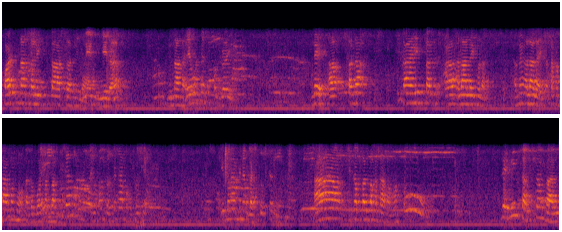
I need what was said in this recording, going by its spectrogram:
part ng kaligtasan nila, Name nila. yung nanay. Ewan ka sa pag-drive. Hindi, ah, taga, kahit tag, ah, alalay mo lang. Ano yung alalay? Sa kasama mo, taga-buwan ng bag mo. Kasama ko na kayo. Kasama ko pa siya. Di marami ng gastos kami. Ah, si Kambal ba kasama mo? Oo. Hindi, minsan, si Kambal,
